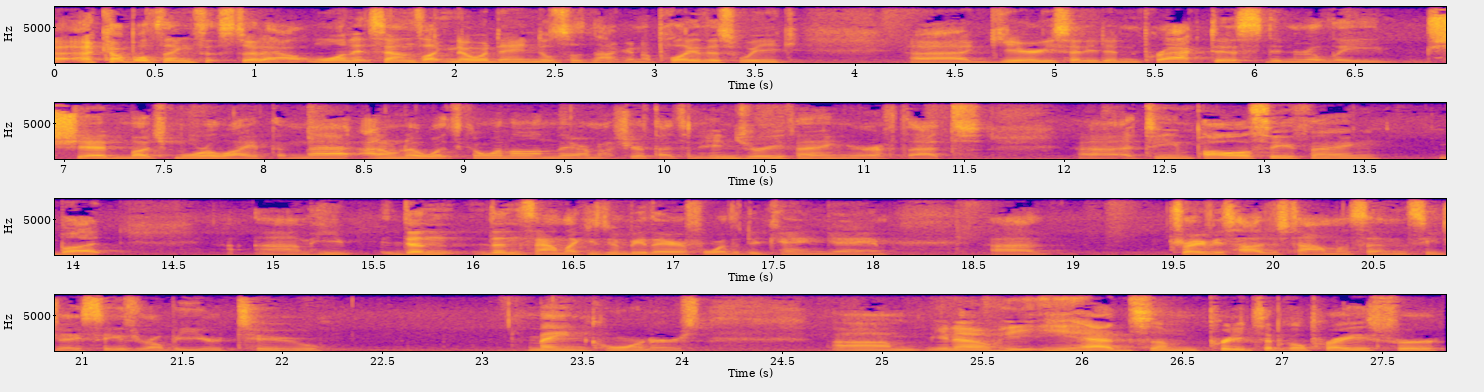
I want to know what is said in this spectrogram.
A, couple things that stood out. One, it sounds like Noah Daniels is not going to play this week. Uh, Gary said he didn't practice, didn't really shed much more light than that. I don't know what's going on there. I'm not sure if that's an injury thing or if that's uh, a team policy thing, but um, he doesn't doesn't sound like he's going to be there for the Duquesne game. Uh, Tre'Vius Hodges Tomlinson and CJ Caesar will be your two main corners. Um, you know, he, he had some pretty typical praise for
